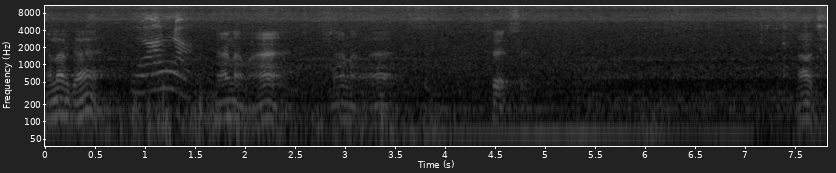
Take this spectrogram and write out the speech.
நல்லா இருக்கா நானாவா? நானாவா? சரி சரி. ஆச்சு.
